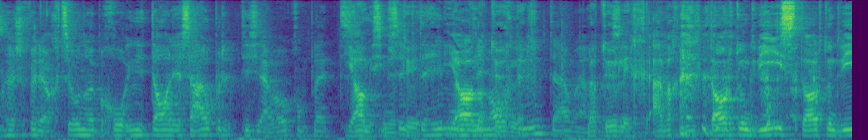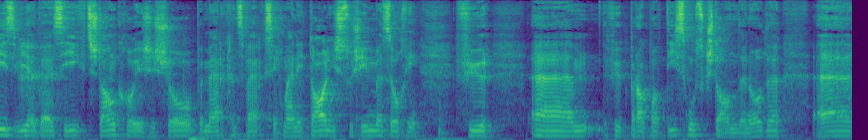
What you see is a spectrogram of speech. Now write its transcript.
Was hast du für Reaktionen bekommen in Italien selber? Die sind auch, auch komplett Ja, wir sind natürlich- Himmel, ja, natürlich. auch. Natürlich, einfach die Art und Weise, die Art und Weise, wie der Sieg zustande gekommen ist, ist schon bemerkenswert. Ich meine, Italien ist sonst immer so für ähm, für Pragmatismus gestanden, oder? Äh,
